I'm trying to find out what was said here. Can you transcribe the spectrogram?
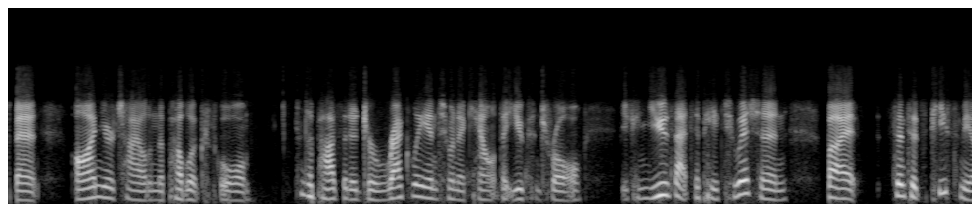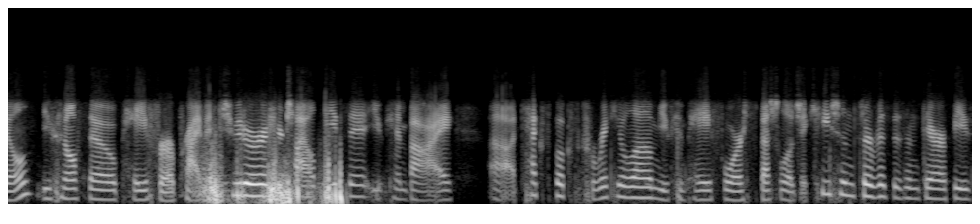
spent on your child in the public school deposited directly into an account that you control. You can use that to pay tuition, but since it's piecemeal, you can also pay for a private tutor if your child needs it. You can buy uh, textbooks, curriculum. You can pay for special education services and therapies,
